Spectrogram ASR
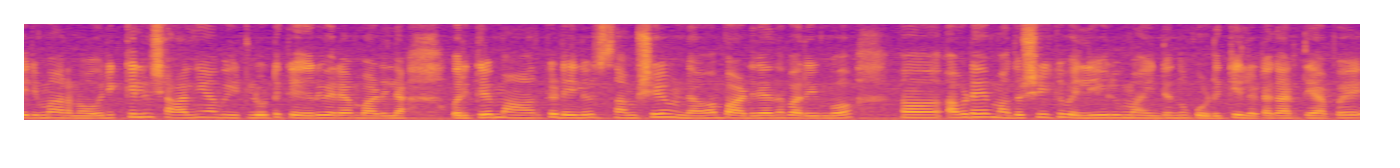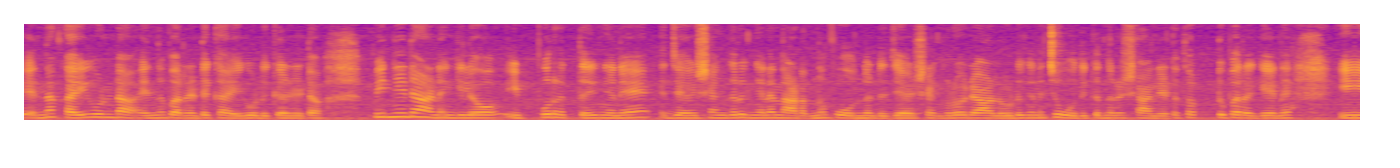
പെരുമാറണം. ഒരിക്കലും ശാലിനി ആ വീട്ടിലോട്ട് കയറി വരാൻ പാടില്ല. ഒരിക്കലും ആർക്കിടയിലും സംശയം ഉണ്ടാവാൻ പാടില്ല എന്ന് പറയുമ്പോൾ അവിടെ മധുഷിക്ക് വലിയൊരു മൈൻഡൊന്നും കൊടുക്കില്ല കേട്ടോ കാർത്തിക. അപ്പോൾ എന്നാൽ കൈ കൊണ്ടാ എന്ന് പറഞ്ഞിട്ട് കൈ കൊടുക്കണം കേട്ടോ പിന്നീടാണെങ്കിലോ ഇപ്പുറത്ത് ഇങ്ങനെ ജയശങ്കർ ഇങ്ങനെ നടന്നു പോകുന്നുണ്ട്. ജയശങ്കർ ഒരാളോട് ഇങ്ങനെ ചോദിക്കുന്നുണ്ട് ശാലിയുടെ തൊട്ട് പിറകെയാണ് ഈ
